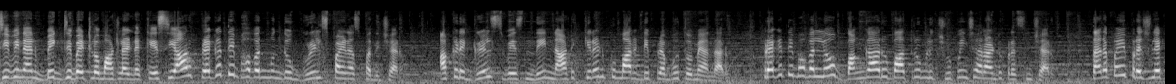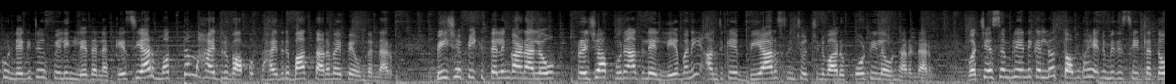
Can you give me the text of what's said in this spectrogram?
టీవీ నైన్ బిగ్ డిబేట్లో మాట్లాడిన కేసీఆర్ ప్రగతి భవన్ ముందు గ్రిల్స్ పైన స్పందించారు. అక్కడ గ్రిల్స్ వేసింది నాటి కిరణ్ కుమార్ రెడ్డి ప్రభుత్వమే అన్నారు. ప్రగతి భవన్లో బంగారు బాత్రూంలు చూపించారంటూ ప్రశ్నించారు. తనపై ప్రజలకు నెగిటివ్ ఫీలింగ్ లేదన్న కేసీఆర్ మొత్తం హైదరాబాద్ హైదరాబాద్ తన వైపే ఉందన్నారు. బీజేపీకి తెలంగాణలో ప్రజా పునాదులే లేవని అందుకే బీఆర్ఎస్ నుంచి వచ్చిన వారు పోటీలో ఉన్నారన్నారు. వచ్చే అసెంబ్లీ ఎన్నికల్లో తొంభై ఎనిమిది సీట్లతో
